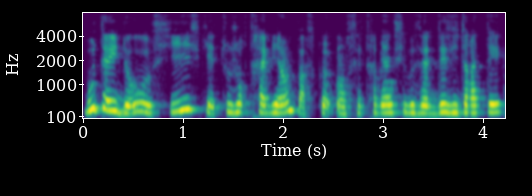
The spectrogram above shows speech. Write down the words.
Bouteille d'eau aussi, ce qui est toujours très bien, parce qu'on sait très bien que si vous êtes déshydraté,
